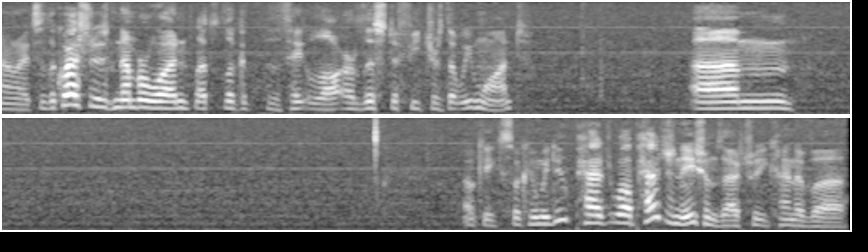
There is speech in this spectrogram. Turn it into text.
All right, so the question is number one. Let's look at the our list of features that we want. Um, okay, so can we do pag? Well, pagination is actually kind of a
